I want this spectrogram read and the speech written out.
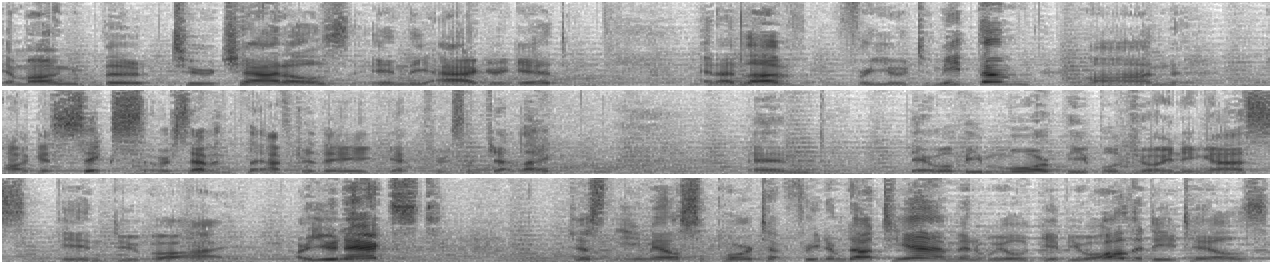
among the two channels in the aggregate. And I'd love for you to meet them on August 6th or 7th after they get through some jet lag. And there will be more people joining us in Dubai. Are you next? Just email support at freedom.tm and we'll give you all the details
